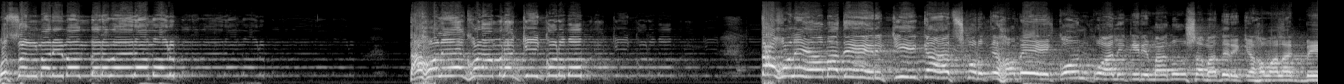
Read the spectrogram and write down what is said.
মুসলমান ইমানদার তাহলে এখন আমরা কি করব? আমাদের কি কাজ করতে হবে? কোন কোয়ালিটির মানুষ আমাদেরকে হওয়া লাগবে?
